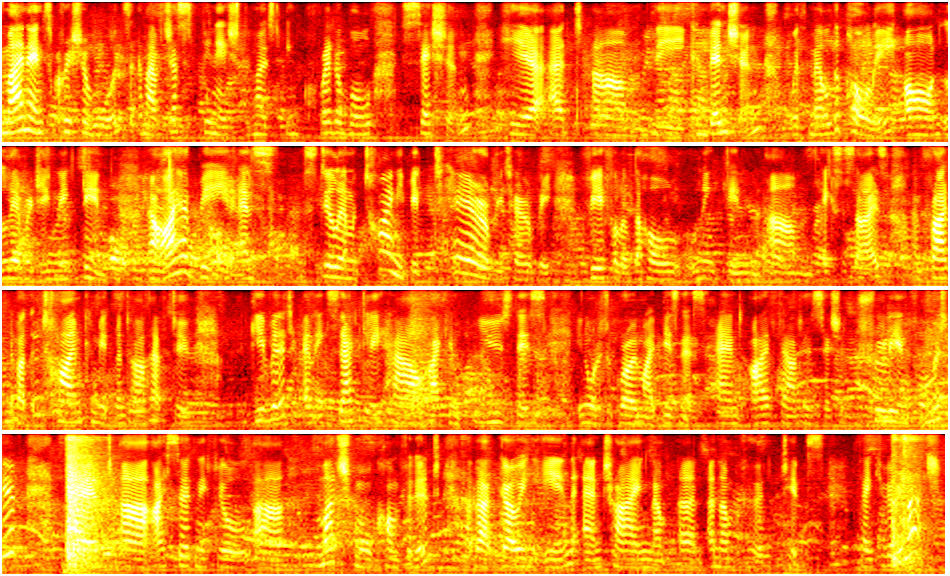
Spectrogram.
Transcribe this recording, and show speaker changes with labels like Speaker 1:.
Speaker 1: My name's Krisha Woods and I've just finished the most incredible session here at um, the convention with Mel DePoli on leveraging LinkedIn. Now I have been and still am a tiny bit terribly, terribly fearful of the whole LinkedIn um, exercise. I'm frightened about the time commitment I'll have to give it and exactly how I can use this in order to grow my business. And I found her session truly informative and uh, I certainly feel uh, much more confident about going in and trying num a number of her tips. Thank you very much.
